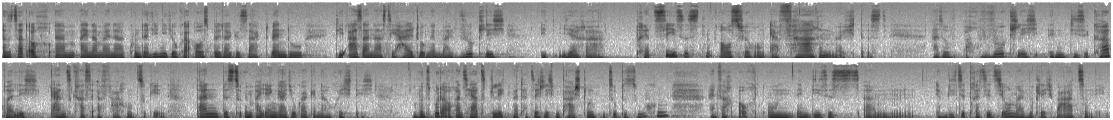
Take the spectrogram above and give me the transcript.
Also es hat auch ähm, einer meiner Kundalini-Yoga-Ausbilder gesagt, wenn du die Asanas, die Haltungen mal wirklich in ihrer präzisesten Ausführung erfahren möchtest, also auch wirklich in diese körperlich ganz krasse Erfahrung zu gehen, dann bist du im Iyengar-Yoga genau richtig. Und uns wurde auch ans Herz gelegt, mal tatsächlich ein paar Stunden zu besuchen, einfach auch um in dieses, ähm, um diese Präzision mal wirklich wahrzunehmen.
